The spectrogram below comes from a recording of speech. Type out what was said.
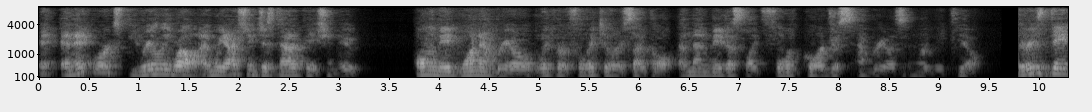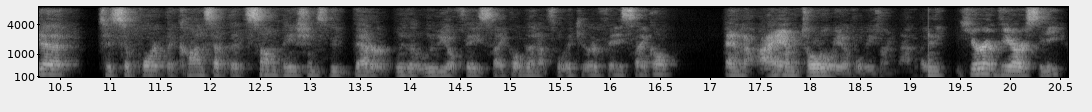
and it works really well. And we actually just had a patient who only made one embryo with her follicular cycle and then made us like four gorgeous embryos in her luteal. There is data to support the concept that some patients do better with a luteal phase cycle than a follicular phase cycle. And I am totally a believer in that. And here at VRC,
